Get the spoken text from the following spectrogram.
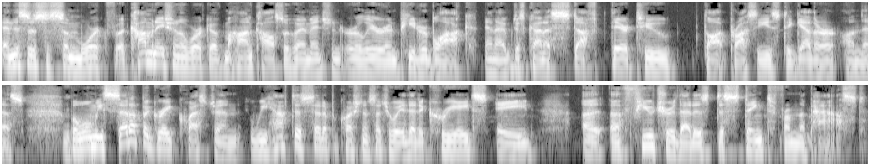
and this is some work, a combination of the work of Mahan Khalsa, who I mentioned earlier, and Peter Block. And I've just kind of stuffed their two thought processes together on this. Mm-hmm. But when we set up a great question, we have to set up a question in such a way that it creates a, a, a future that is distinct from the past.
